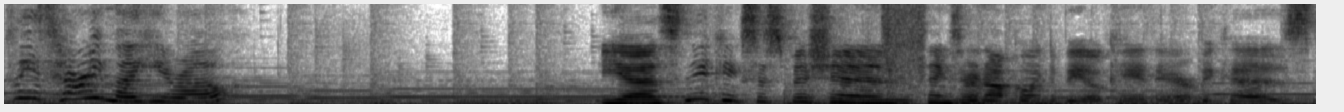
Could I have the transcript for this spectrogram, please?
Please hurry, my hero. Yeah, sneaking suspicion, things are not going to be okay there because,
